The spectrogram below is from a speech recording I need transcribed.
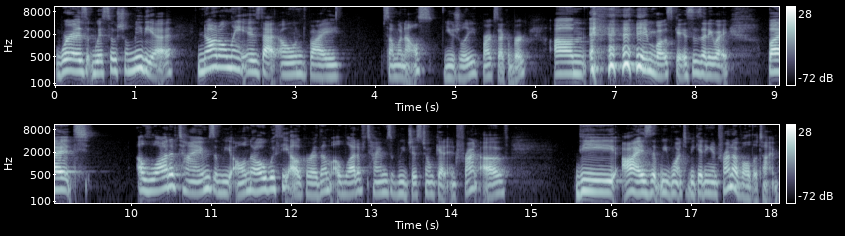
Whereas with social media, not only is that owned by someone else, usually Mark Zuckerberg, um, in most cases anyway. But a lot of times, we all know with the algorithm, a lot of times we just don't get in front of the eyes that we want to be getting in front of all the time.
